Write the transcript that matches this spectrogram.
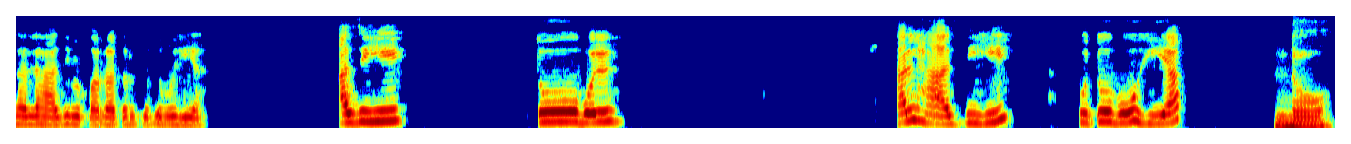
هل هذه مقررات الكتب هي؟ هذه كتب هل هذه كتب هي no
